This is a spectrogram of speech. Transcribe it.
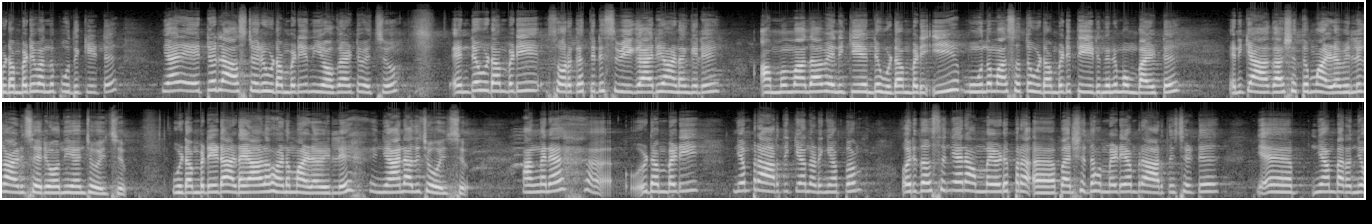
ഉടമ്പടി വന്ന് പുതുക്കിയിട്ട് ഞാൻ ഏറ്റവും ലാസ്റ്റ് ഒരു ഉടമ്പടി നിയോഗമായിട്ട് വെച്ചു. എന്റെ ഉടമ്പടി സ്വർഗത്തിൽ സ്വീകാര്യമാണെങ്കിൽ അമ്മ മാതാവ് എനിക്ക് എന്റെ ഉടമ്പടി ഈ മൂന്ന് മാസത്തെ ഉടമ്പടി തീരുന്നതിന് മുമ്പായിട്ട് എനിക്ക് ആകാശത്ത് മഴവില്ല് കാണിച്ചു തരുമോ എന്ന് ഞാൻ ചോദിച്ചു. ഉടമ്പടിയുടെ അടയാളമാണ് മഴവില്ല്. ഞാനത് ചോദിച്ചു. അങ്ങനെ ഉടമ്പടി ഞാൻ പ്രാർത്ഥിക്കാൻ തുടങ്ങി. അപ്പം ഒരു ദിവസം ഞാൻ അമ്മയോട് പരിശുദ്ധ അമ്മയോട് ഞാൻ പ്രാർത്ഥിച്ചിട്ട് ഞാൻ പറഞ്ഞു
